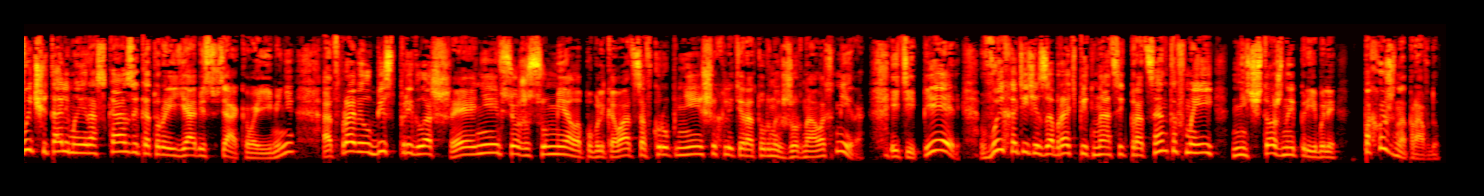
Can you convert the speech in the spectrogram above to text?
Вы читали мои рассказы, которые я без всякого имени отправил без приглашения и все же сумел опубликоваться в крупнейших литературных журналах мира. И теперь вы хотите забрать 15% моей ничтожной прибыли. Похоже на правду?»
